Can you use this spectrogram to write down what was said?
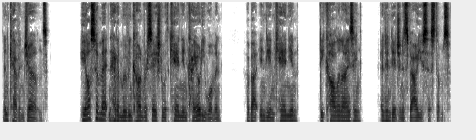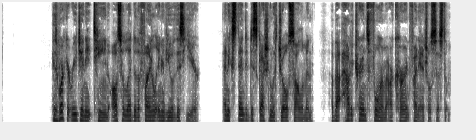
and Kevin Jones. He also met and had a moving conversation with Canyon Coyote Woman about Indian Canyon, decolonizing, and indigenous value systems. His work at Regen 18 also led to the final interview of this year, an extended discussion with Joel Solomon about how to transform our current financial system.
